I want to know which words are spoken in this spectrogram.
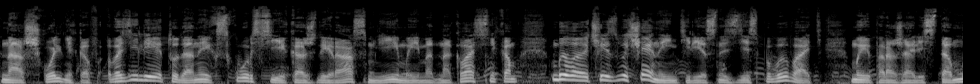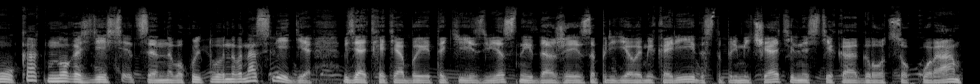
Нас, школьников, возили туда на экскурсии. Каждый раз мне и моим одноклассникам было чрезвычайно интересно здесь побывать. Мы поражались тому, как много здесь ценного культурного наследия. Взять хотя бы такие известные даже за пределами Кореи достопримечательности, как Грот Соккурам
